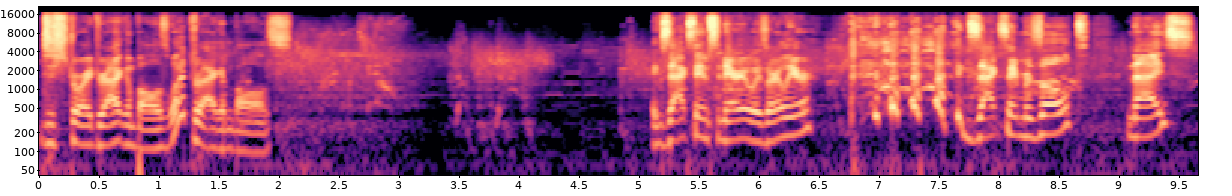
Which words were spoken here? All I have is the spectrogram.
Destroy Dragon Balls. What Dragon Balls? Exact same scenario as earlier. exact same result. Nice.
